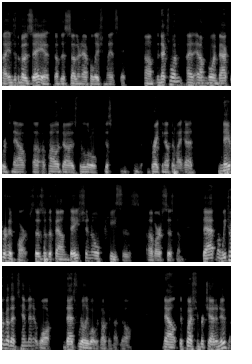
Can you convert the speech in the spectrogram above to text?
uh, into the mosaic of the southern Appalachian landscape. Um, the next one, and, and, I'm going backwards now. Uh, apologize for the little just breaking up in my head. Neighborhood parks; those are the foundational pieces of our system that when we talk about that 10 minute walk, that's really what we're talking about, y'all. Now, the question for Chattanooga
